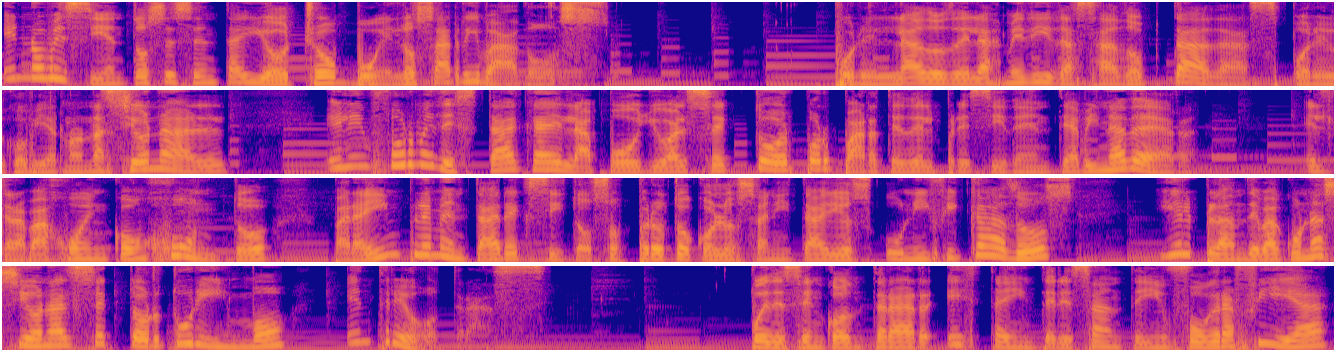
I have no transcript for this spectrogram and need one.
en 968 vuelos arribados. Por el lado de las medidas adoptadas por el Gobierno Nacional, el informe destaca el apoyo al sector por parte del presidente Abinader, el trabajo en conjunto para implementar exitosos protocolos sanitarios unificados y el plan de vacunación al sector turismo, entre otras. Puedes encontrar esta interesante infografía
